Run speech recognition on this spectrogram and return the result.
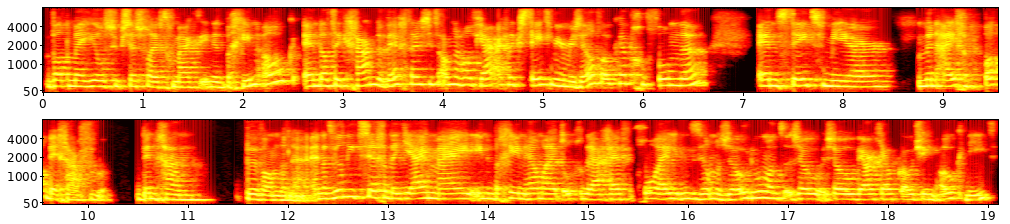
wat mij heel succesvol heeft gemaakt in het begin ook. En dat ik gaandeweg tijdens dit anderhalf jaar eigenlijk steeds meer mezelf ook heb gevonden. En steeds meer mijn eigen pad ben gaan, ben gaan bewandelen. En dat wil niet zeggen dat jij mij in het begin helemaal hebt opgedragen. Hè, van, goh, hè, je moet het helemaal zo doen, want zo, zo werkt jouw coaching ook niet.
